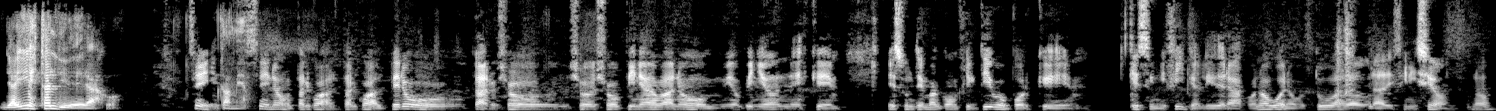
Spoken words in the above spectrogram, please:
y ahí está el liderazgo Sí, también. sí, no, tal cual, tal cual. Pero, claro, yo, yo, yo opinaba, ¿no? Mi opinión es que es un tema conflictivo porque, ¿qué significa el liderazgo, no? Bueno, tú has dado una definición, ¿no?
